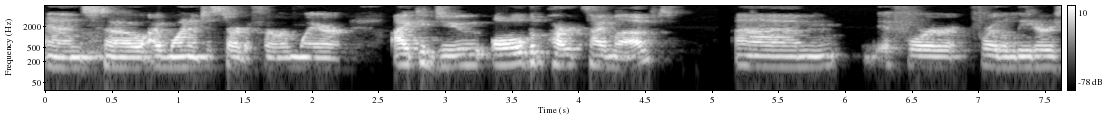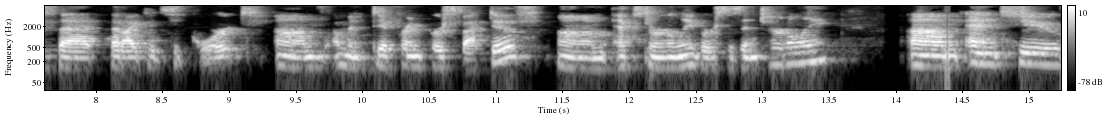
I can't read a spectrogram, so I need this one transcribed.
And so I wanted to start a firm where I could do all the parts I loved um, for for the leaders that that I could support um, from a different perspective, um, externally versus internally, um, and to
